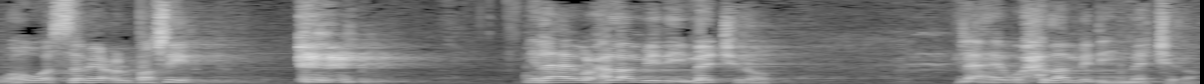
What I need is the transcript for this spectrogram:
wa samiicu lbasiir ilaahay wax la midii ma jiro. Ilaahay wax la midii ma jiro.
